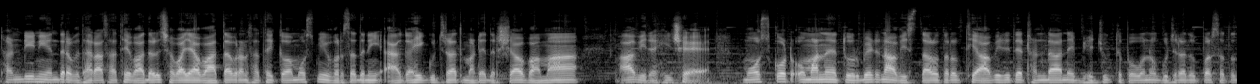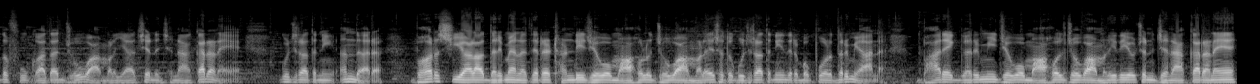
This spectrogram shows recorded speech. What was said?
ઠંડીની અંદર વધારા સાથે વાદળ છવાયા વાતાવરણ સાથે કમોસમી વરસાદની આગાહી ગુજરાત માટે દર્શાવવામાં આવી રહી છે. મોસ્કોટ, ઓમાન અને તુર્બેટના વિસ્તારો તરફથી આવી રીતે ઠંડા અને ભેજયુક્ત પવનો ગુજરાત ઉપર સતત ફૂંકાતા જોવા મળ્યા છે અને જેના કારણે ગુજરાતની અંદર ભર શિયાળા દરમિયાન અત્યારે ઠંડી જેવો માહોલ જોવા મળે છે. તો ગુજરાતની અંદર બપોર દરમિયાન ભારે ગરમી જેવો માહોલ જોવા મળી રહ્યો છે અને જેના કારણે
